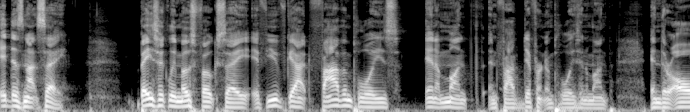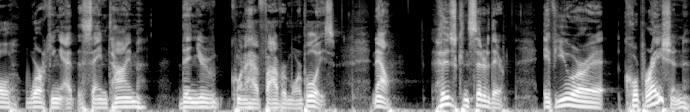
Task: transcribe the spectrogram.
It does not say. Basically, most folks say if you've got five employees in a month and five different employees in a month, and they're all working at the same time, then you're going to have five or more employees. Now, who's considered there? If you are a corporation,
